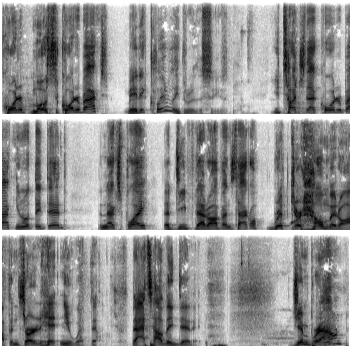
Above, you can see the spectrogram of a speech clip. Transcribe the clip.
Quarter most of the quarterbacks made it clearly through the season. You touch that quarterback, you know what they did? The next play, that deep that offense tackle ripped your helmet off and started hitting you with it. That's how they did it. Jim Brown,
